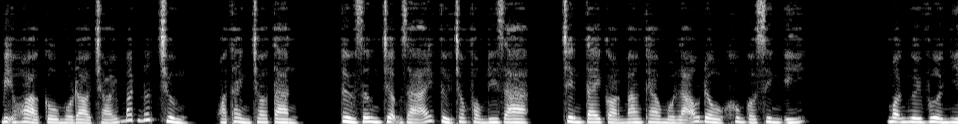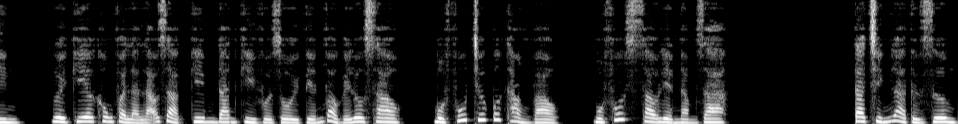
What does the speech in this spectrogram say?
bị hỏa cầu màu đỏ chói mắt nứt chừng, hóa thành cho tàn. Từ Dương chậm rãi từ trong phòng đi ra, trên tay còn mang theo một lão đầu không có sinh ý. Mọi người vừa nhìn, người kia không phải là lão giả kim đan kỳ vừa rồi tiến vào ghế lô sao, một phút trước bước thẳng vào, một phút sau liền nằm ra. Ta chính là Từ Dương,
